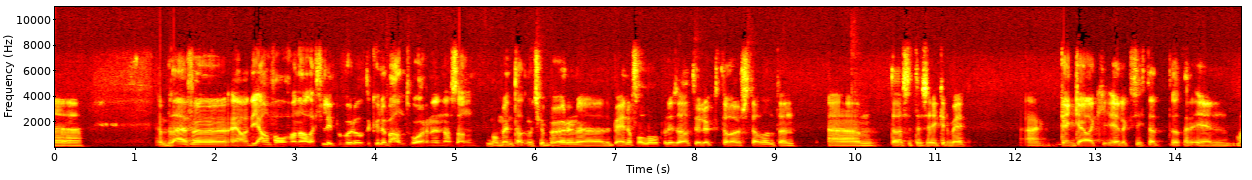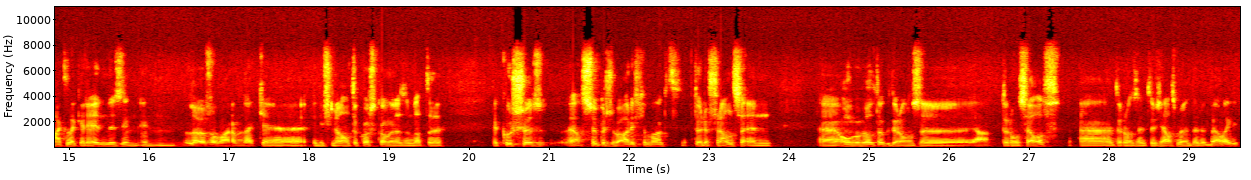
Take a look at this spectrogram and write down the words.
en blijven ja, die aanval van Ale Philippe bijvoorbeeld te kunnen beantwoorden. En als dan het moment dat moet gebeuren, de benen vollopen, is dat natuurlijk teleurstellend. En um, daar zit er zeker mee. ik denk eigenlijk eerlijk gezegd dat, dat er één makkelijke reden is in, in Leuven waarom dat ik in de finale tekort kom. Dat is omdat de de koers ja, super zwaar is gemaakt door de Fransen en uh, ongewild ook door, onze, ja, door onszelf, uh, door ons enthousiasme, door de Belgen.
